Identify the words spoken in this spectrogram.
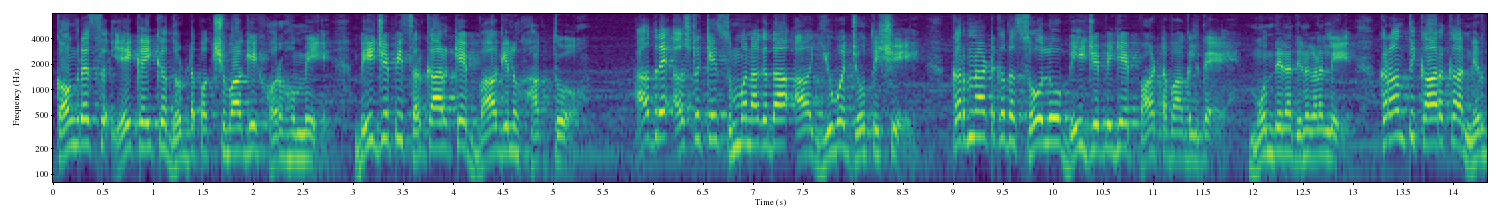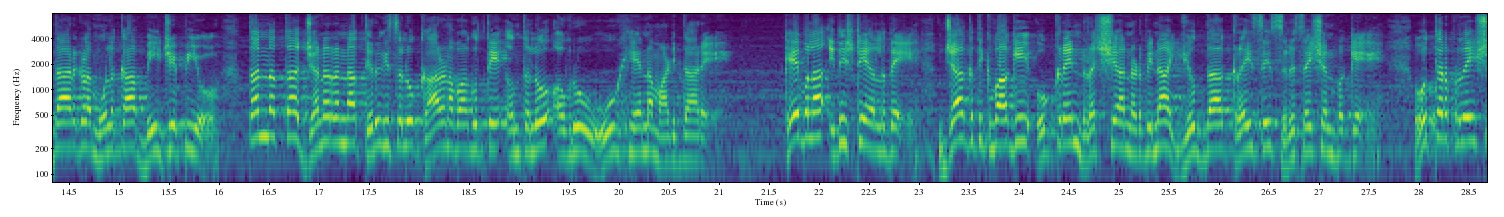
ಕಾಂಗ್ರೆಸ್ ಏಕೈಕ ದೊಡ್ಡ ಪಕ್ಷವಾಗಿ ಹೊರಹೊಮ್ಮಿ ಬಿಜೆಪಿ ಸರ್ಕಾರಕ್ಕೆ ಬಾಗಿಲು ಹಾಕ್ತು. ಆದರೆ ಅಷ್ಟಕ್ಕೆ ಸುಮ್ಮನಾಗದ ಆ ಯುವ ಜ್ಯೋತಿಷಿ, ಕರ್ನಾಟಕದ ಸೋಲು ಬಿಜೆಪಿಗೆ ಪಾಠವಾಗಲಿದೆ. ಮುಂದಿನ ದಿನಗಳಲ್ಲಿ ಕ್ರಾಂತಿಕಾರಕ ನಿರ್ಧಾರಗಳ ಮೂಲಕ ಬಿಜೆಪಿಯು ತನ್ನತ್ತ ಜನರನ್ನ ತಿರುಗಿಸಲು ಕಾರಣವಾಗುತ್ತೆ ಅಂತಲೂ ಅವರು ಊಹೆಯನ್ನ ಮಾಡಿದ್ದಾರೆ. ಕೇವಲ ಇದಿಷ್ಟೇ ಅಲ್ಲದೆ ಜಾಗತಿಕವಾಗಿ ಉಕ್ರೇನ್ ರಷ್ಯಾ ನಡುವಿನ ಯುದ್ಧ ಕ್ರೈಸಿಸ್ ರಿಸೆಷನ್ ಬಗ್ಗೆ, ಉತ್ತರ ಪ್ರದೇಶ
